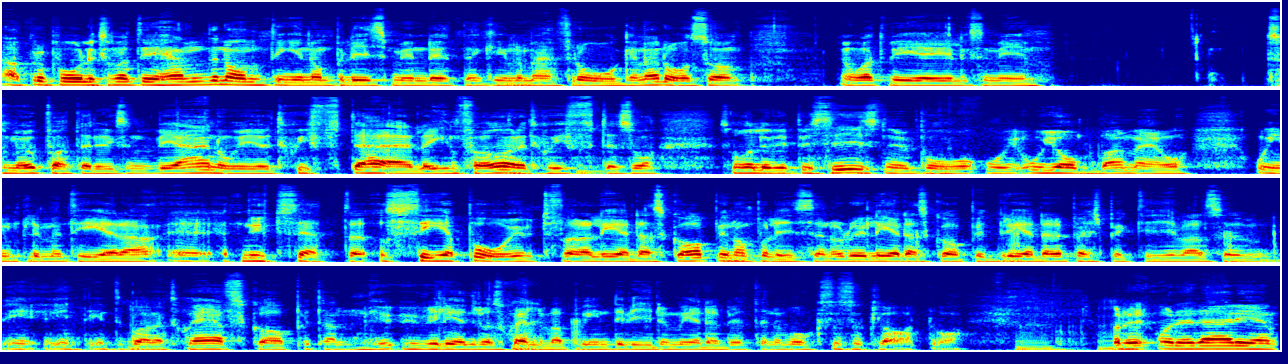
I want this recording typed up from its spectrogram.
Apropå liksom att det händer någonting inom Polismyndigheten kring de här frågorna då, så och att vi är liksom i, som jag uppfattar det, liksom, vi är nog i ett skifte här, eller inför ett skifte, så, så håller vi precis nu på och, och jobbar med att och implementera eh, ett nytt sätt att se på och utföra ledarskap inom polisen. Och det är ledarskap i ett bredare perspektiv, alltså inte, inte bara ett chefskap, utan hur, hur vi leder oss själva på individ och medarbetarnivå också såklart. Då. Mm. Och, det, och det där är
